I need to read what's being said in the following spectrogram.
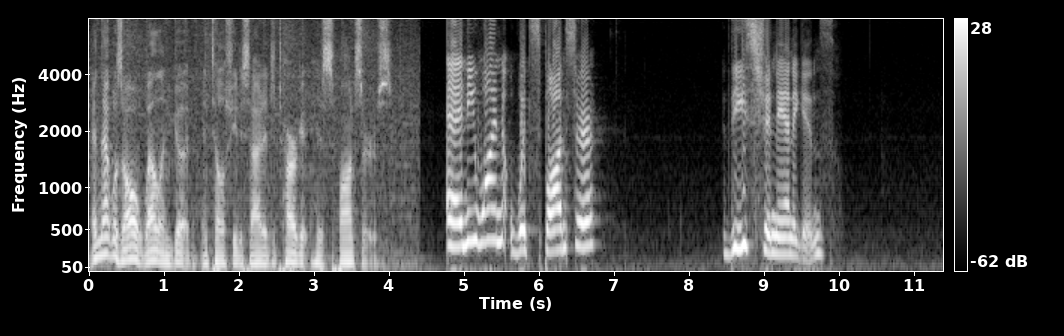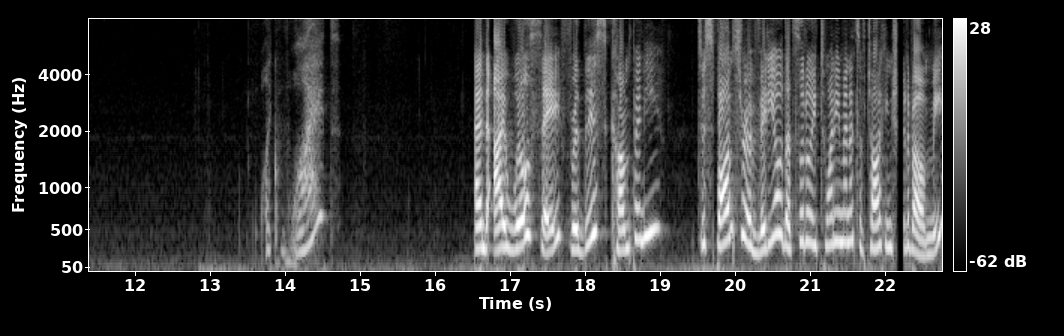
And that was all well and good, until she decided to target his sponsors. Anyone would sponsor these shenanigans. Like, what? And I will say, for this company to sponsor a video that's literally 20 minutes of talking shit about me,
